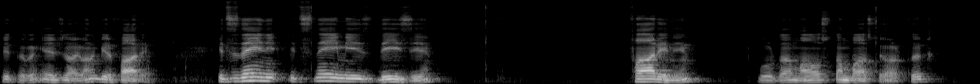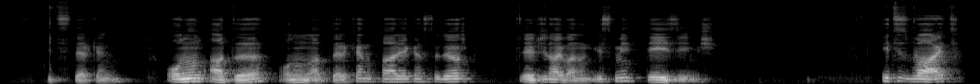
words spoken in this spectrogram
Peter'ın evcil hayvanı bir fare. Its name, its name is Daisy. Farenin burada mouse'dan bahsediyor artık. Its derken onun adı, onun adı derken fareye kastediyor. Evcil hayvanın ismi Daisy'ymiş. It is white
